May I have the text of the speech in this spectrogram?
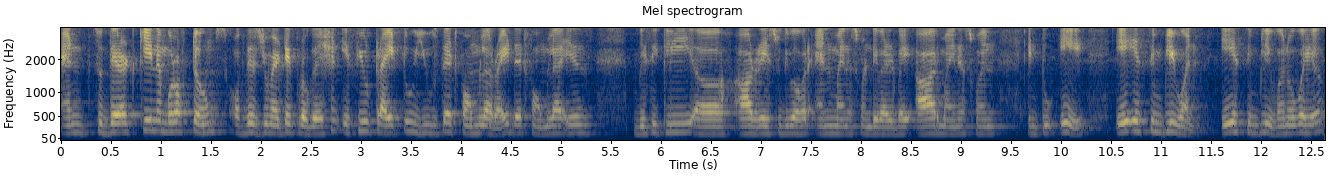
And so there are k number of terms of this geometric progression. If you try to use that formula, right, that formula is basically uh, r raised to the power n minus 1 divided by r minus 1 into a. a is simply 1. a is simply 1 over here.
